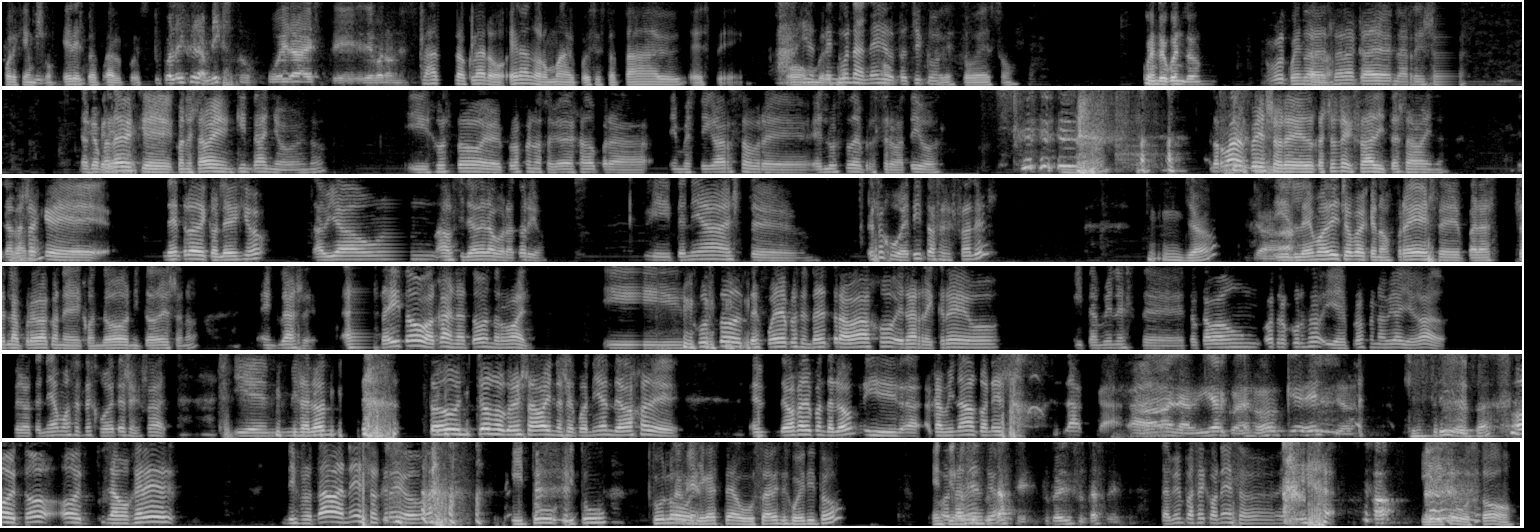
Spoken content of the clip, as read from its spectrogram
Por ejemplo, era estatal, pues. ¿Tu colegio era mixto o era este de varones? Claro, claro, era normal, pues estatal, este, Ah, hombres, tengo una anécdota, chicos. mujeres, todo eso. Cuento, cuento. Puta, están a caer la risa. Lo que pasa es que cuando estaba en quinto año, ¿no? Y justo el profe nos había dejado para investigar sobre el uso de preservativos. Normal, pues, sobre educación sexual y toda esa vaina. La cosa Claro. es que dentro del colegio había un auxiliar de laboratorio. Y tenía este esos juguetitos sexuales Mm, ¿Ya? Ya. y le hemos dicho pues, que nos preste para hacer la prueba con el condón y todo eso, ¿no? En clase. Hasta ahí todo bacana, todo normal. Y justo después de presentar el trabajo, era recreo, y también este tocaba un otro curso y el profe no había llegado. Pero teníamos este juguete sexual. Y en mi salón, todo un chongo con esa vaina, se ponían debajo de en- debajo del pantalón y ah, caminaban con eso. La cagada. Ah, la miércoles, oh, qué bestia. Qué frío, ¿sabes? Oh, todo, oh, las mujeres disfrutaban eso, creo. ¿Y tú, y tú, tú lo También. llegaste a usar ese juguetito? ¿En tu también inocencia? Disfrutaste, tú también disfrutaste. También pasé con eso. y- Ah, Y te gustó.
